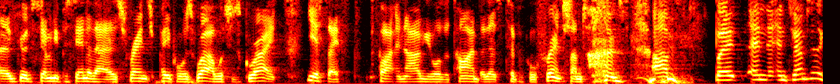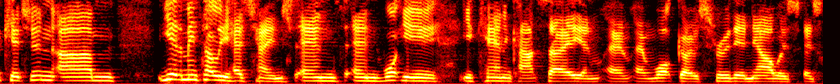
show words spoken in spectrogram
a good 70% of that is French people as well, which is great. Yes, they fight fight and argue all the time, but that's typical French sometimes. Um, but in, in terms of the kitchen, um, yeah, the mentality has changed, and and what you you can and can't say, and, and, and what goes through there now is is,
